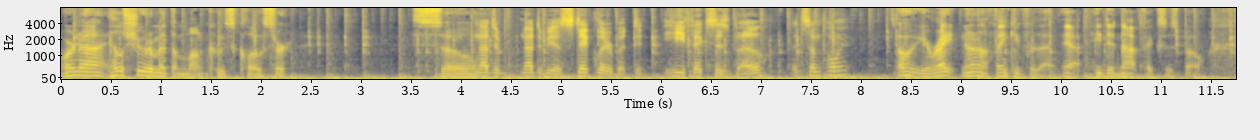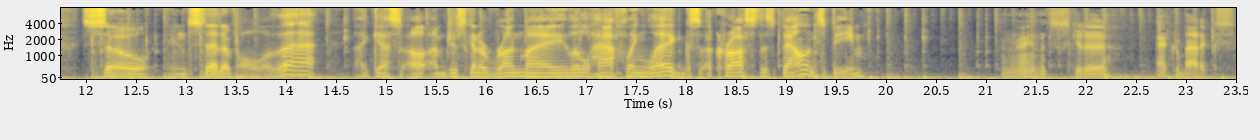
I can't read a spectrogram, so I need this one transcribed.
Or not? He'll shoot him at the monk who's closer. So Not to not to be a stickler, but did he fix his bow at some point? Oh, you're right. No, no, thank you for that. Yeah, he did not fix his bow. So instead of all of that, I guess I'll, I'm just to run my little halfling legs across this balance beam. Alright, let's get a acrobatics.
